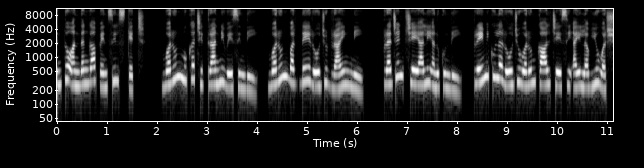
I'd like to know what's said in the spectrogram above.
ఎంతో అందంగా పెన్సిల్ స్కెచ్ వరుణ్ ముఖ చిత్రాన్ని వేసింది. వరుణ్ బర్త్డే రోజు డ్రాయింగ్ని ప్రజెంట్ చేయాలి అనుకుంది. ప్రేమికుల రోజు వరుణ్ కాల్ చేసి ఐ లవ్ యు వర్ష.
